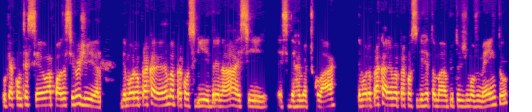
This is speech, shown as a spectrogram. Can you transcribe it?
o que aconteceu após a cirurgia. Demorou pra caramba para conseguir drenar esse, esse derrame articular demorou pra caramba para conseguir retomar a amplitude de movimento,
